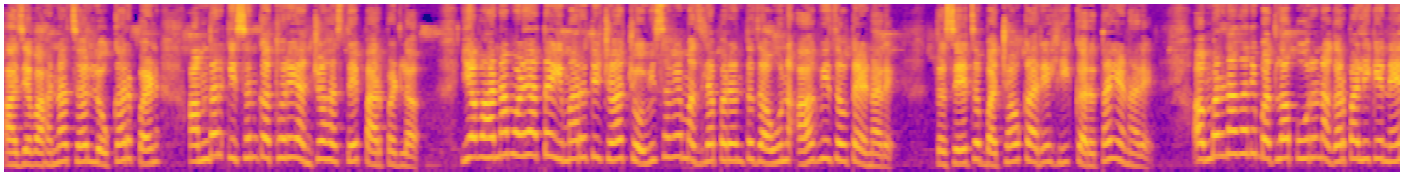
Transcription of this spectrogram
आज या वाहनाचं लोकार्पण आमदार किसन कथोरे यांच्या हस्ते पार पडलं. या वाहनामुळे आता इमारतीच्या चोवीसाव्या मजल्यापर्यंत जाऊन आग विझवता येणार आहे. तसेच बचाव कार्यही करता येणार आहे. अंबरनाथ आणि बदलापूर नगरपालिकेने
